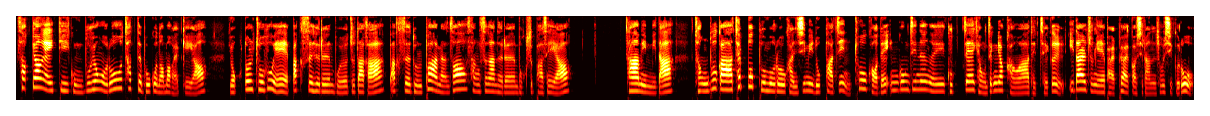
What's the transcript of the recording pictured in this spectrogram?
석경 AT 공부용으로 차트 보고 넘어갈게요. 역돌초 후에 박스 흐름 보여주다가 박스 돌파하면서 상승한 흐름 복습하세요. 다음입니다. 정부가 챗봇 붐으로 관심이 높아진 초거대 인공지능의 국제 경쟁력 강화 대책을 이달 중에 발표할 것이라는 소식으로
